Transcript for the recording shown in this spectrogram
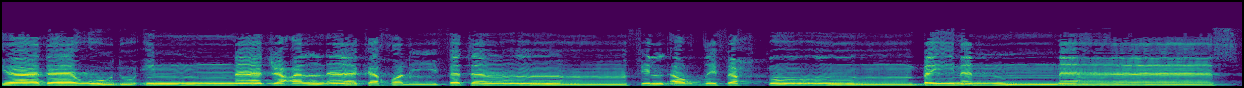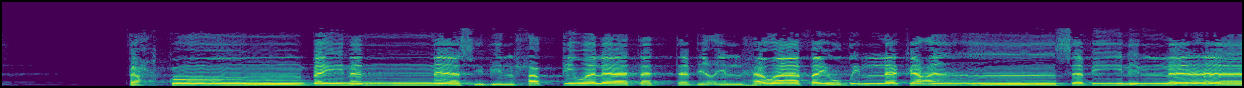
يَا دَاوُودُ إِنَّا جَعَلْنَاكَ خَلِيفَةً فِي الْأَرْضِ فَاحْكُم بَيْنَ النَّاسِ فاحكم بين الناس بالحق ولا تتبع الهوى فيضلك عن سبيل الله.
